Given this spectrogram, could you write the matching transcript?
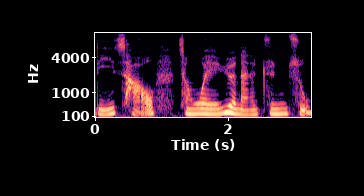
黎朝，成为越南的君主。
